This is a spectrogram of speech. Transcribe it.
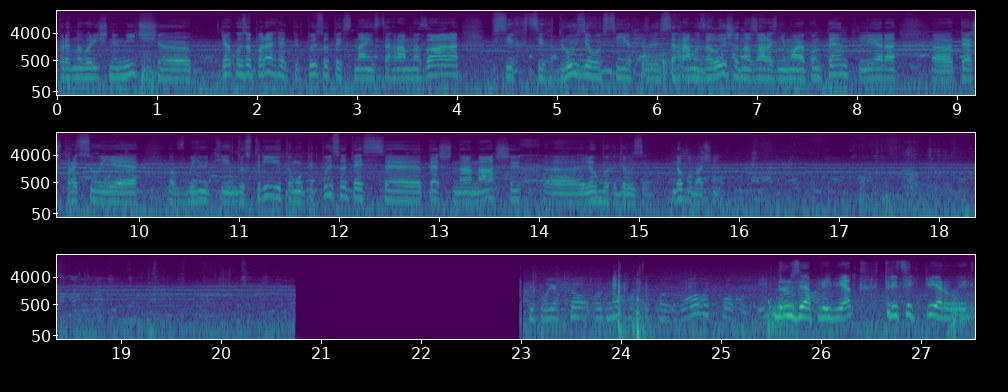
предноворічну ніч. Е, Дякую за перегляд. Підписуйтесь на інстаграм Назара, всіх цих друзів, всіх інстаграми залишу. Назар знімає контент. Лера е, теж працює в б'юті індустрії, тому підписуйтесь е, теж на наших е, любих друзів. До побачення. Типу, якщо одного типу зловить фокус, Друзья, привет! 31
